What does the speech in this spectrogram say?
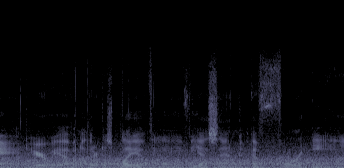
And here we have another display of the VSN F4E.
